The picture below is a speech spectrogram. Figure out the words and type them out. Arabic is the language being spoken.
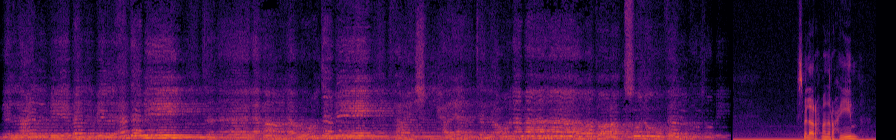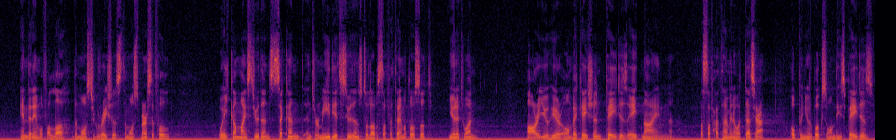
بالعلم بل بالأدب تنال أعلى الرتب فعش حياة العلماء وقرأ صنوف الكتب بسم الله الرحمن الرحيم In the name of Allah, the most gracious, the most merciful Welcome my students, second intermediate students to Lab الصف الثاني متوسط Unit 1 Are you here on vacation? Pages 8 9 الصفحة الثامنة والتاسعة Open your books on these pages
